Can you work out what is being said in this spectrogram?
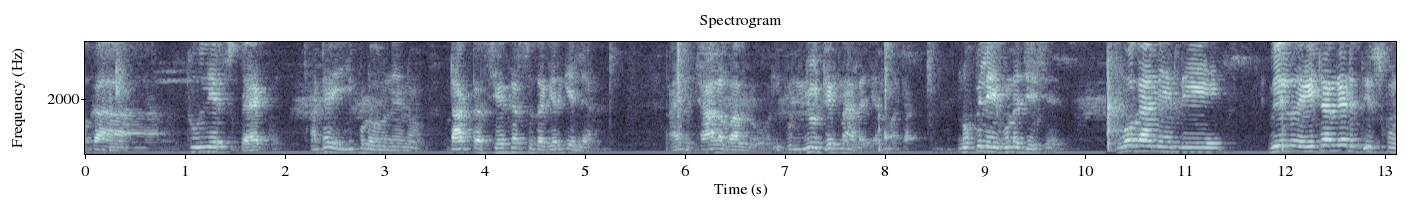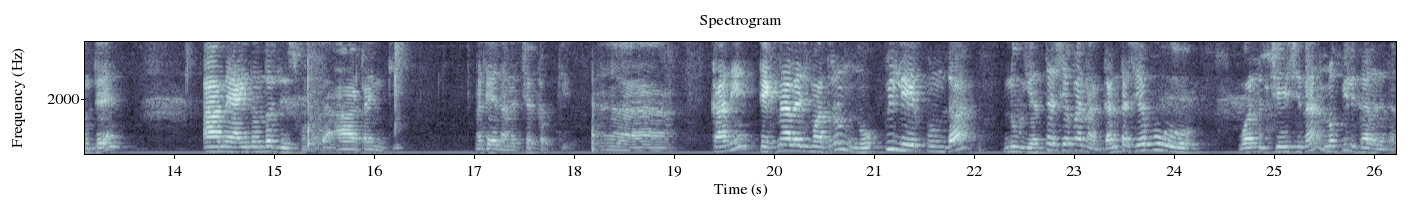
ఒక టూ ఇయర్స్ బ్యాక్ అంటే ఇప్పుడు నేను డాక్టర్ శేఖర్స్ దగ్గరికి వెళ్ళాను. ఆయన చాలా వాళ్ళు ఇప్పుడు న్యూ టెక్నాలజీ అనమాట నొప్పి లేకుండా చేసేది ఇంకొక ఆమె ఏంది? వీళ్ళు ఎయిట్ హండ్రెడ్ తీసుకుంటే ఆమె ఐదు వందలు తీసుకుంటుంది ఆ టైంకి. అంటే ఏదైనా చెకప్కి. కానీ టెక్నాలజీ మాత్రం నొప్పి లేకుండా నువ్వు ఎంతసేపు అయినా గంట సేపు వాళ్ళు చేసినా నొప్పిలు కాదు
